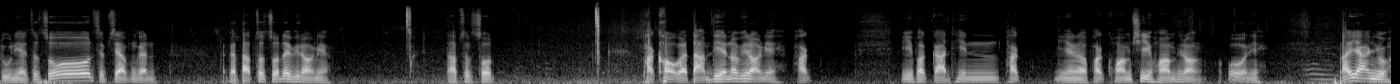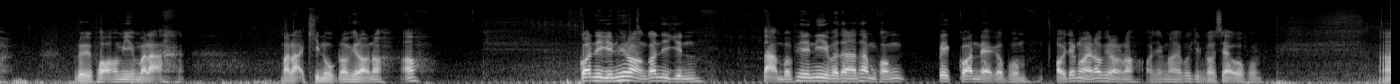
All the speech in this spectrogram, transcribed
จุเนี่ยสดๆแซ่บๆเหมือนกันแล้วก็ตับสดๆได้พี่น้องเนี่ยตับสดๆผักเข้ากับตามที่เห็นเนาะพี่น้องเนี่ยผักมีผักกาดหินผักอย่างเราผักหอมชี่หอมพี่น้องโอ้นี่หลายอย่างอยู่โดยเฉพาะเขามีมะละมะละขีนุกเนาะพี่น้องเนาะเอ้า ก่อนที่กินพี่น้องก่อนที่กินตามประเพณีวัฒนธรรมของเป็กกอนแดกครับผมเอาจักหน่อยเนาะพี่น้องเนาะเอาจักหน่อยเพื่อกินข้าวแซ่บครับผมอ้า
